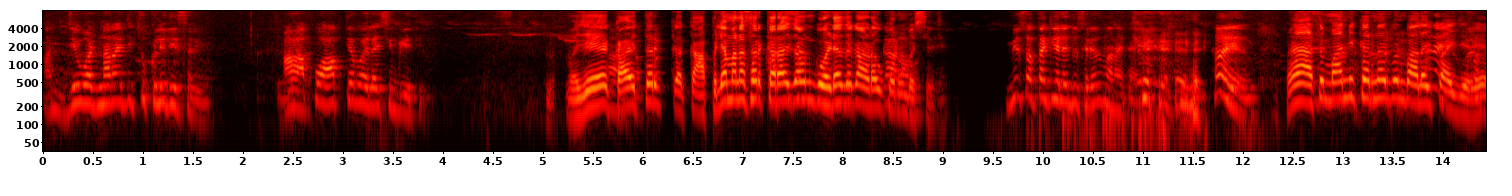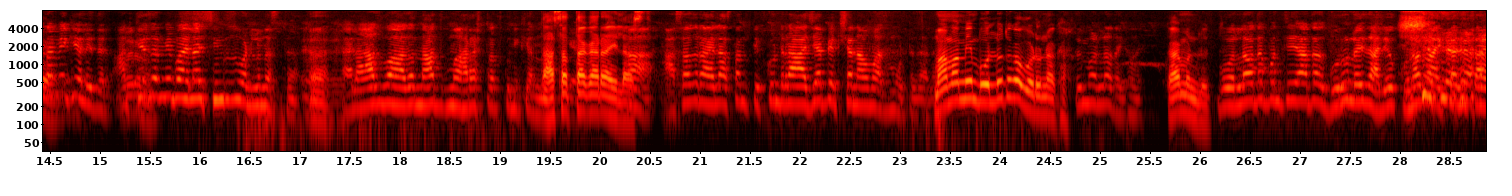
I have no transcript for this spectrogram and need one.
आणि जी वडणार आहे ती चुकली ती सर्व आपोआप त्या बैलाची शिंग येते. म्हणजे काय तर क- क- आपल्या मनासारखं करायला जाऊन घोड्याचं गाडाव करून बसते मी स्वतः केले दुसऱ्याच म्हणायचं होय. हा, असं मान्य करणार पण बालाजी पाहिजे रे. स्वतः मी केले तर. आणि ते जर मी बैला सिंगच वडलं नसतं त्याला आज माझा नाद महाराष्ट्रात कुणी केला नसता. तगा राहिला असता. हा, असाच राहिला असताना तिकून राजापेक्षा नाव माझं मोठं झालं मामा मी बोललो होतो का वडू नका? तुम्ही म्हणला होता की होय. काय म्हणलो? बोलला होता पण ते आता गुरु लय झाले हो, कुणाचं ऐकायचं काय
